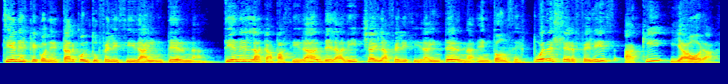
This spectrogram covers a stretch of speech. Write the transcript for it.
Tienes que conectar con tu felicidad interna. Tienes la capacidad de la dicha y la felicidad interna. Entonces, puedes ser feliz aquí y ahora,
